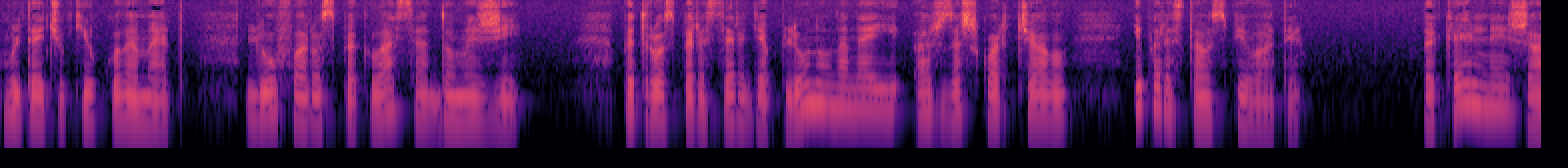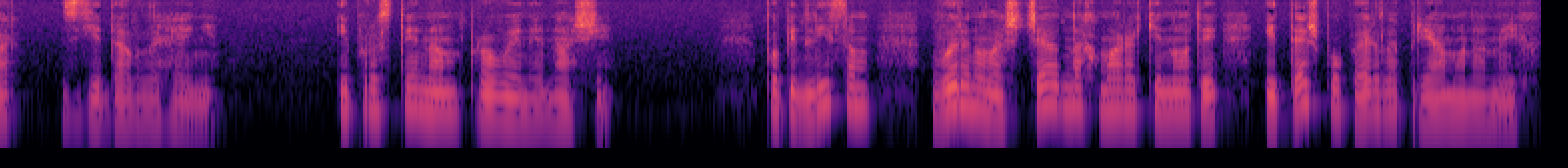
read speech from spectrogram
Гультайчуків кулемет. Люфа розпеклася до межі. Петро з пересердя плюнув на неї, аж зашкварчало, і перестав співати. Пекельний жар з'їдав легені. І прости нам провини наші. Попід лісом виринула ще одна хмара кіноти і теж поперла прямо на них.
